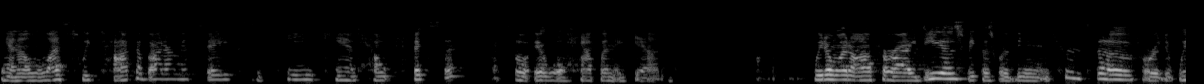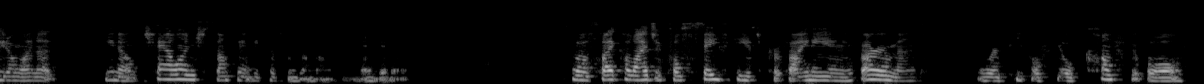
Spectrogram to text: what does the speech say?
And unless we talk about our mistakes, the team can't help fix it, so it will happen again. We don't want to offer ideas because we're being intrusive, or we don't want to, you know, challenge something because we don't want to be negative. So psychological safety is providing an environment where people feel comfortable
